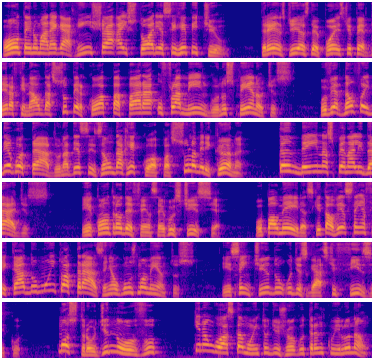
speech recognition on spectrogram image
Ontem no Mané Garrincha a história se repetiu. Três dias depois de perder a final da Supercopa para o Flamengo nos pênaltis, o Verdão foi derrotado na decisão da Recopa Sul-Americana, também nas penalidades. E contra o Defensa e Justiça, o Palmeiras, que talvez tenha ficado muito atrás em alguns momentos e sentido o desgaste físico, mostrou de novo que não gosta muito de jogo tranquilo, não.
